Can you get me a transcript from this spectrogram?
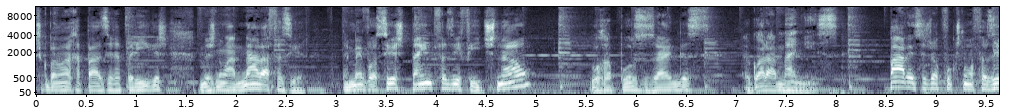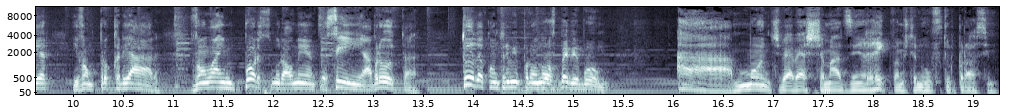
Desculpem lá, rapazes e raparigas, mas não há nada a fazer. Também vocês têm de fazer filhos. Senão, o raposo zanga-se, agora amanhem-se. Parem, seja o que for que estão a fazer, e vão procriar. Vão lá impor-se moralmente, assim, à bruta. Tudo a contribuir para um novo baby boom. Ah, muitos bebés chamados Henrique vamos ter no futuro próximo.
